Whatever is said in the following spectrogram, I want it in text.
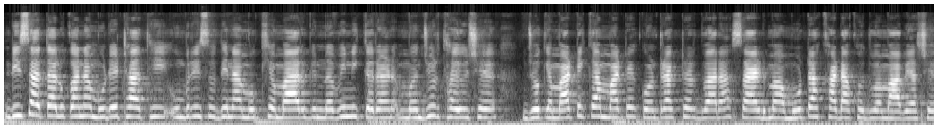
ડીસા તાલુકાના મુડેઠાથી ઉમરી સુધીના મુખ્ય માર્ગ નવીનીકરણ મંજૂર થયું છે, જો કે માટીકામ માટે કોન્ટ્રાક્ટર દ્વારા સાઇડમાં મોટા ખાડા ખોદવામાં આવ્યા છે,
